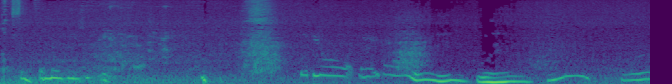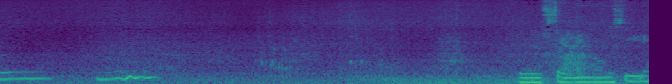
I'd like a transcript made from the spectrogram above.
coughing for no reason. You'll be alright, mate. Who's sailing on the sea?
